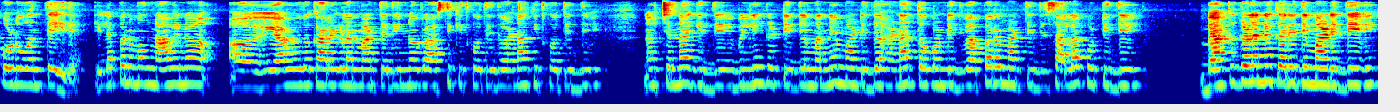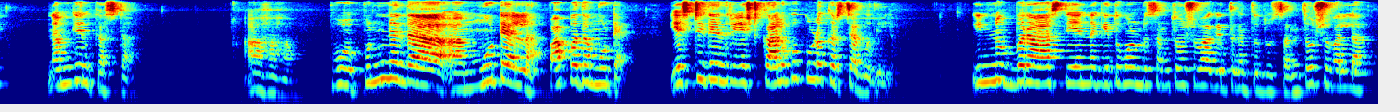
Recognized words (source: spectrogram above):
ಕೊಡುವಂತೆ ಇದೆ. ಇಲ್ಲಪ್ಪ ನಮಗ್ ನಾವೇನೋ ಆ, ಯಾವ್ಯಾವ್ದೋ ಕಾರ್ಯಗಳನ್ನ ಮಾಡ್ತಾ ಇದ್ದೀವಿ ಇನ್ನೊಬ್ರು ಆಸ್ತಿ ಕಿತ್ಕೋತಿದ್ವಿ ಹಣ ಕಿತ್ಕೋತಿದ್ವಿ ನಾವು ಚೆನ್ನಾಗಿದ್ದೀವಿ ಬಿಲ್ಡಿಂಗ್ ಕಟ್ಟಿದ್ವಿ ಮನೆ ಮಾಡಿದ್ವಿ ಹಣ ತಗೊಂಡಿದ್ವಿ ವ್ಯಾಪಾರ ಮಾಡ್ತಿದ್ವಿ ಸಾಲ ಕೊಟ್ಟಿದ್ದೀವಿ ಬ್ಯಾಂಕ್ಗಳನ್ನೇ ಖರೀದಿ ಮಾಡಿದ್ದೀವಿ. ನಮ್ಗೇನ್ ಕಷ್ಟ? ಆಹಾಹಾ. ಪು- ಪುಣ್ಯದ ಮೂಟೆ ಅಲ್ಲ, ಪಾಪದ ಮೂಟೆ. ಎಷ್ಟಿದೆ ಅಂದ್ರೆ ಎಷ್ಟು ಕಾಲಕ್ಕೂ ಕೂಡ ಖರ್ಚಾಗೋದಿಲ್ಲ. ಇನ್ನೊಬ್ಬರ ಆಸ್ತಿಯನ್ನ ಕಿತ್ತುಕೊಂಡು ಸಂತೋಷವಾಗಿರ್ತಕ್ಕಂಥದ್ದು ಸಂತೋಷವಲ್ಲ.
